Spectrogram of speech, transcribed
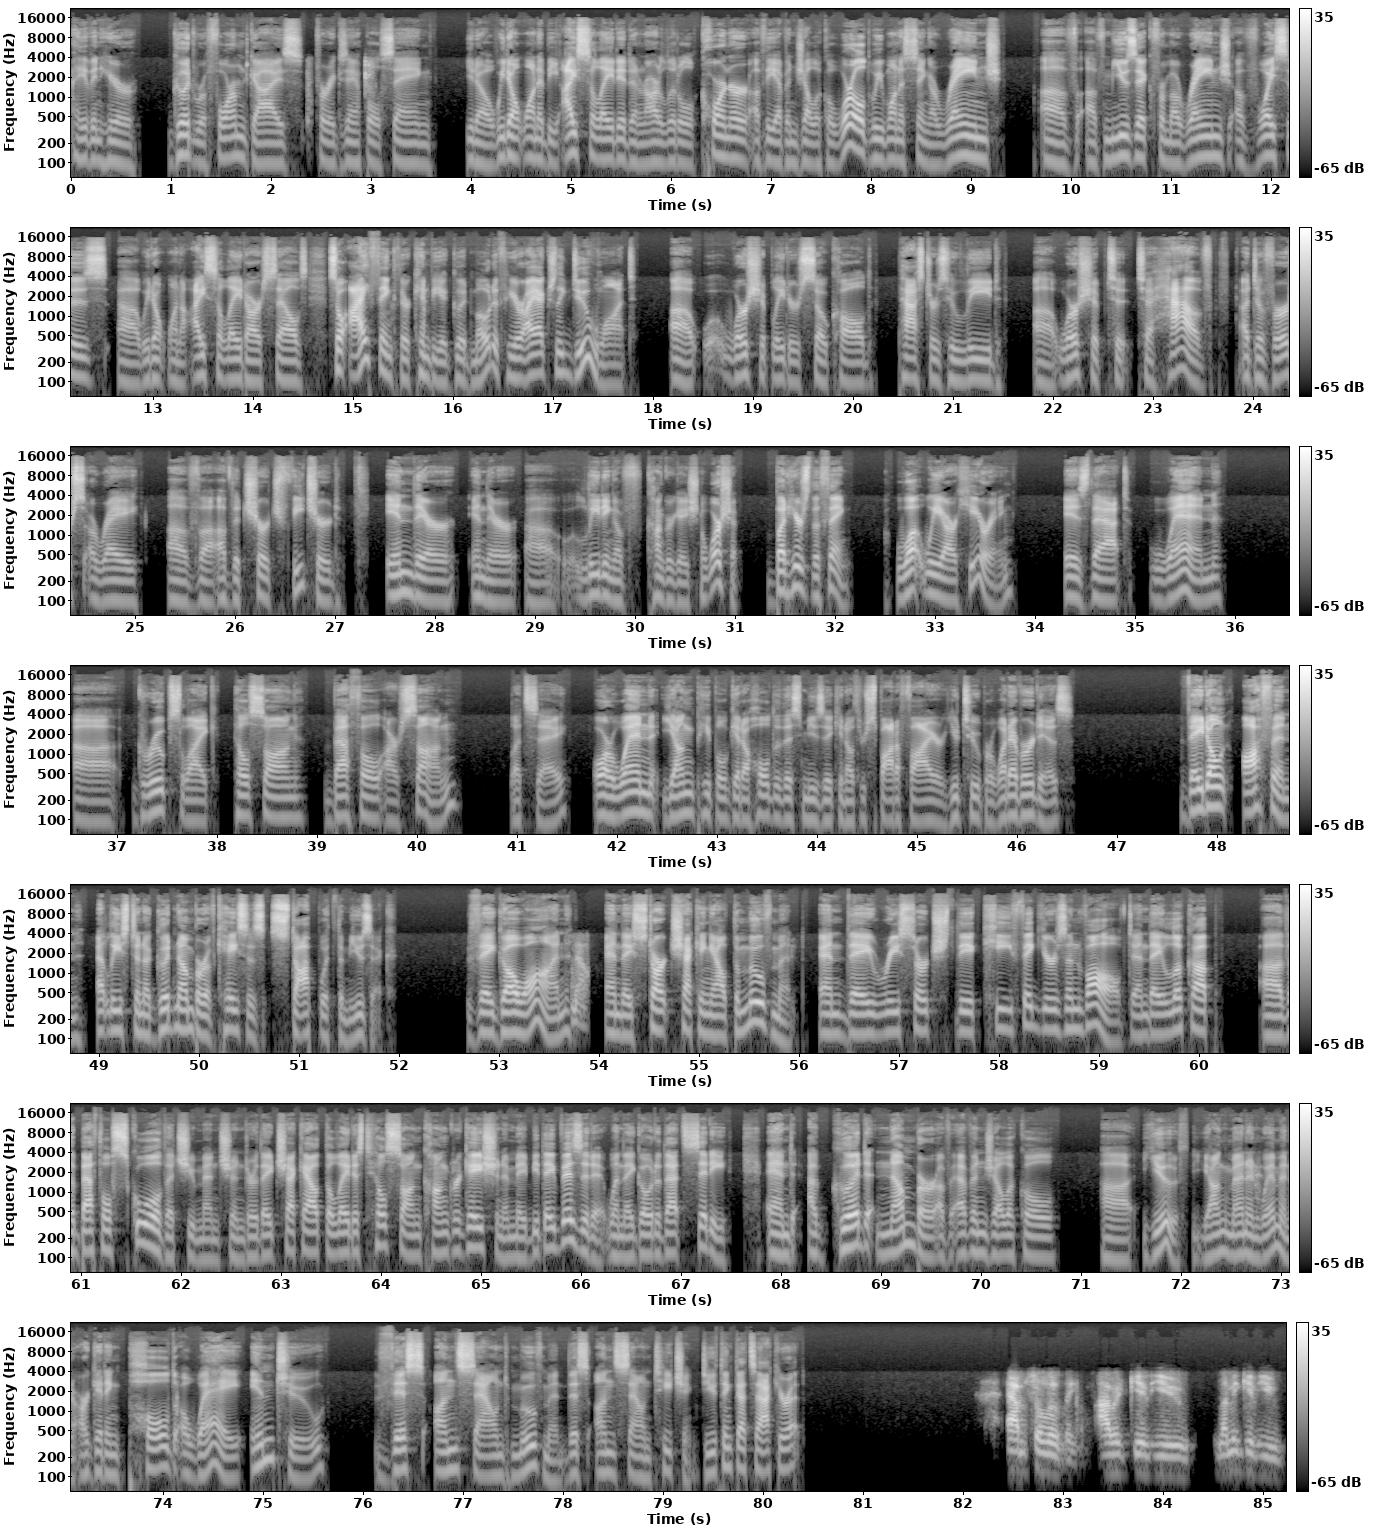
I even hear good reformed guys, for example, saying, you know, we don't want to be isolated in our little corner of the evangelical world. We want to sing a range of, of music from a range of voices. Uh, we don't want to isolate ourselves. So I think there can be a good motive here. I actually do want uh, worship leaders, so called pastors who lead uh, worship, to, to have a diverse array of, uh, of the church featured in their, in their uh, leading of congregational worship. But here's the thing what we are hearing is that when uh, groups like Hillsong, Bethel are sung, let's say, or when young people get a hold of this music, you know, through Spotify or YouTube or whatever it is, they don't often, at least in a good number of cases, stop with the music. They go on no. and they start checking out the movement and they research the key figures involved and they look up uh, the Bethel school that you mentioned, or they check out the latest Hillsong congregation and maybe they visit it when they go to that city. And a good number of evangelical uh, youth, young men and women, are getting pulled away into this unsound movement, this unsound teaching. Do you think that's accurate? Absolutely. I would give you, let me give you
